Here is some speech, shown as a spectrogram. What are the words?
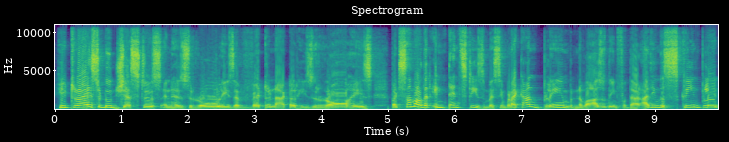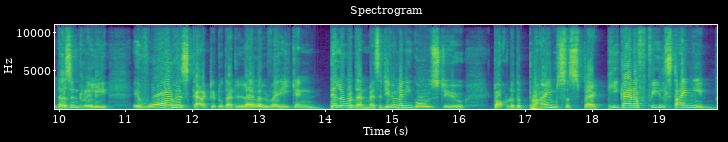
He tries to do justice in his role. He's a veteran actor. He's raw. He's, but somehow that intensity is missing. But I can't blame Nawazuddin for that. I think the screenplay doesn't really evolve his character to that level where he can deliver that message. Even when he goes to talk to the prime suspect, he kind of feels stymied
